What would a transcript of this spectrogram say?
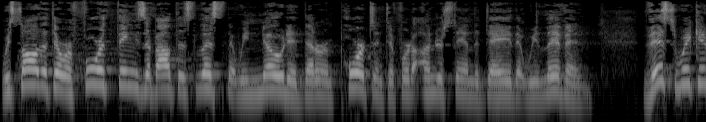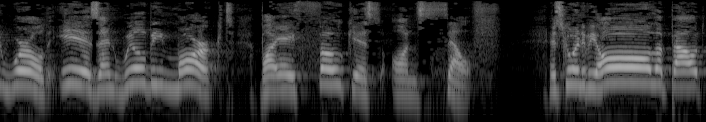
we saw that there were four things about this list that we noted that are important if we're to understand the day that we live in. This wicked world is and will be marked by a focus on self. It's going to be all about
